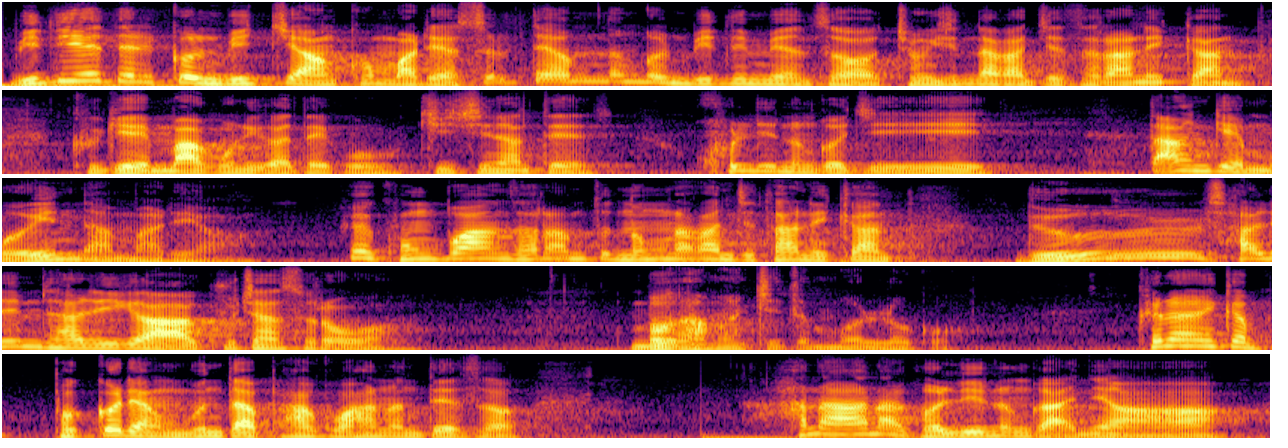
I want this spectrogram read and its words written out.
믿어야 될 걸 믿지 않고 말이야. 쓸데없는 걸 믿으면서 정신 나간 짓을 하니까 그게 마구니가 되고 귀신한테 홀리는 거지. 딴 게 뭐 있나 말이야. 공부한 사람도 넉나간 짓 하니까 늘 살림살이가 구차스러워. 뭐가 뭔지도 모르고. 그러니까 벗거량 문답하고 하는 데서 하나하나 걸리는 거 아니야.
